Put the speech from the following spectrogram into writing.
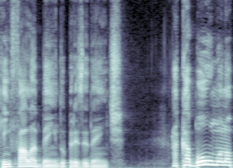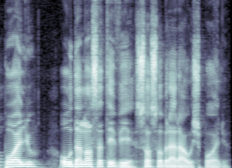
quem fala bem do presidente. Acabou o monopólio, ou da nossa TV só sobrará o espólio.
